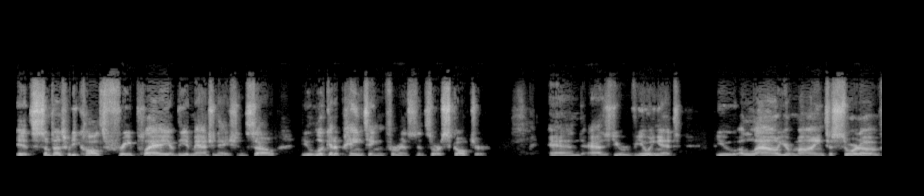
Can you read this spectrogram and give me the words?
it's sometimes what he calls free play of the imagination. So you look at a painting, for instance, or a sculpture, and as you're viewing it, you allow your mind to sort of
